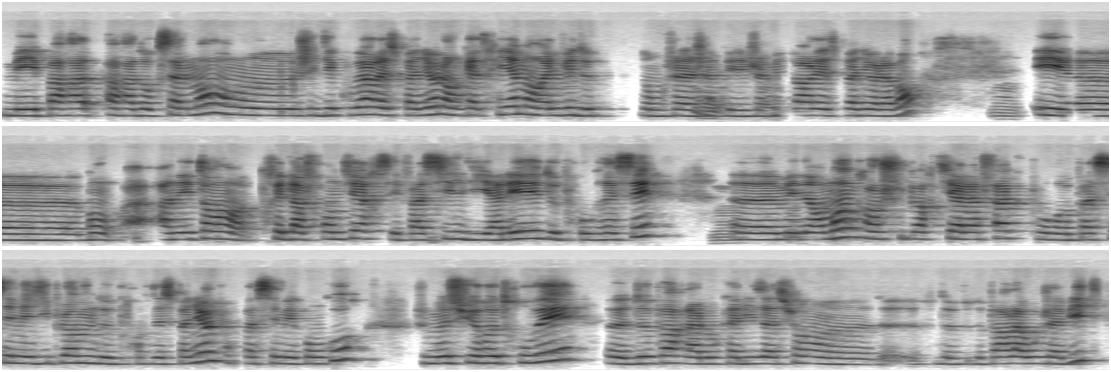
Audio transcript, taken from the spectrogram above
mais paradoxalement, euh, j'ai découvert l'espagnol en quatrième en LV2. Donc j'avais jamais parlé espagnol avant. Et euh, bon, en étant près de la frontière, c'est facile d'y aller, de progresser. Mais néanmoins, quand je suis partie à la fac pour passer mes diplômes de prof d'espagnol, pour passer mes concours, je me suis retrouvée, euh, de par la localisation, euh, de, par là où j'habite,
